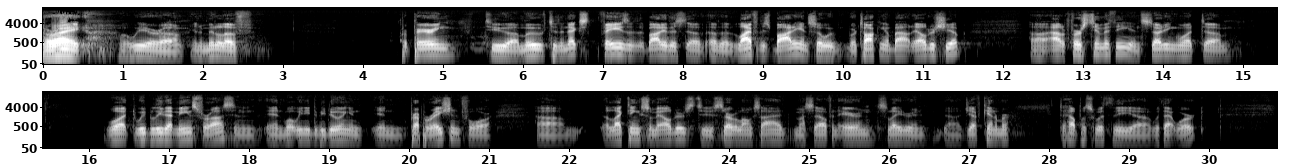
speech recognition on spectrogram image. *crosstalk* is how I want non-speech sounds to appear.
All right. Well, we are uh, in the middle of preparing to uh, move to the next phase of the body of this of, of the life of this body, and so we're, talking about eldership uh, out of First Timothy and studying what um, what we believe that means for us and, and what we need to be doing in, in preparation for um, electing some elders to serve alongside myself and Aaron Slater and uh, Jeff Kinnemer to help us with the uh, with that work.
